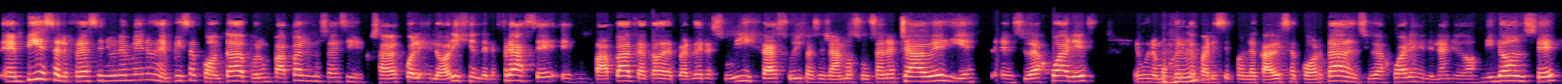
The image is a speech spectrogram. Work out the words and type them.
empieza la frase ni una menos, empieza contada por un papá, yo no sé si sabes cuál es el origen de la frase, es un papá que acaba de perder a su hija, su hija se llama Susana Chávez y es en Ciudad Juárez, es una mujer que aparece con la cabeza cortada en Ciudad Juárez en el año 2011,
